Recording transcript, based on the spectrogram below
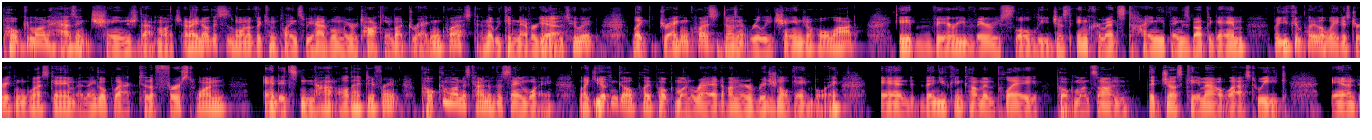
Pokemon hasn't changed that much, and I know this is one of the complaints we had when we were talking about Dragon Quest, and that we could never get Yeah. into it. Like Dragon Quest doesn't really change a whole lot. It very very slowly just increments tiny things about the game. But you can play the latest Dragon Quest game and then go back to the first one. And it's not all that different. Pokemon is kind of the same way. Like you Yep. can go play Pokemon Red on an original Game Boy, and then you can come and play Pokemon Sun that just came out last week, and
